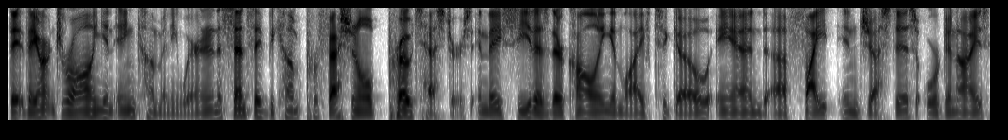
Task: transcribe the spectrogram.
They, they aren't drawing an income anywhere. And in a sense, they've become professional protesters and they see it as their calling in life to go and uh, fight injustice, organize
